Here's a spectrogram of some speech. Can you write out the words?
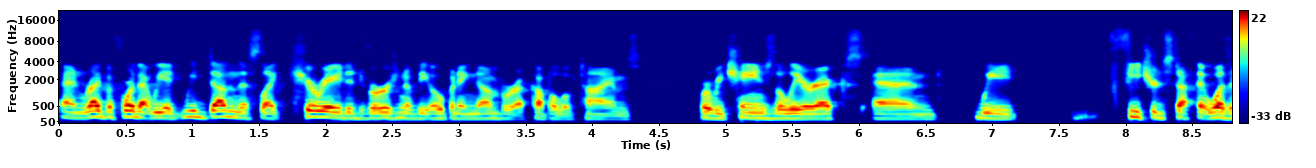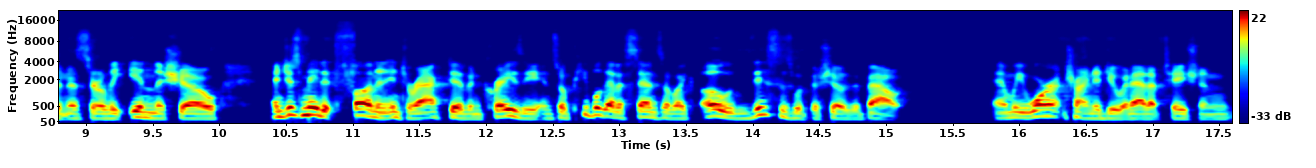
and right before that, we had we'd done this like curated version of the opening number a couple of times, where we changed the lyrics and we featured stuff that wasn't necessarily in the show, and just made it fun and interactive and crazy. And so people got a sense of like, oh, this is what the show's about. And we weren't trying to do an adaptation,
